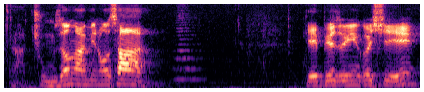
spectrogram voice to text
자, 중성 아미노산 대표적인 것이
